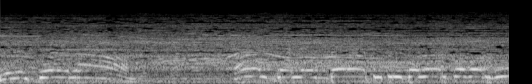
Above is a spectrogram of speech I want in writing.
Venezuela, alza y ondea tu tricolor con orgullo.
